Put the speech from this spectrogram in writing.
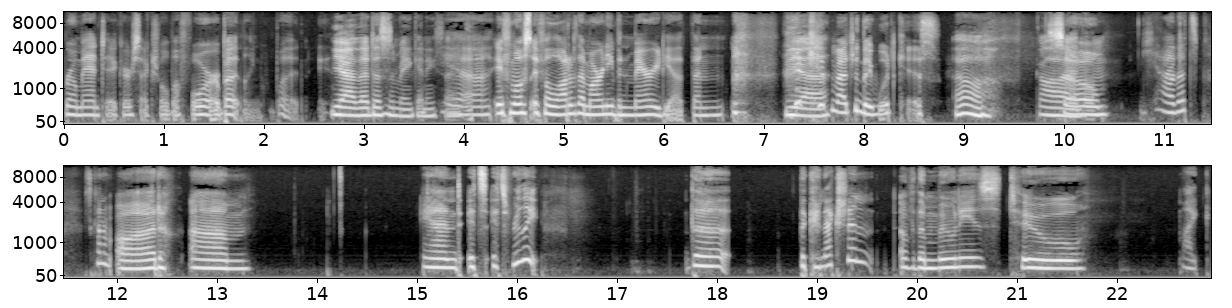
romantic or sexual before. But like, what? Yeah, that doesn't make any sense. Yeah. If most, if a lot of them aren't even married yet, then yeah, I can't imagine they would kiss. Oh God. So yeah, that's it's kind of odd. Um and it's it's really the the connection of the Moonies to like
